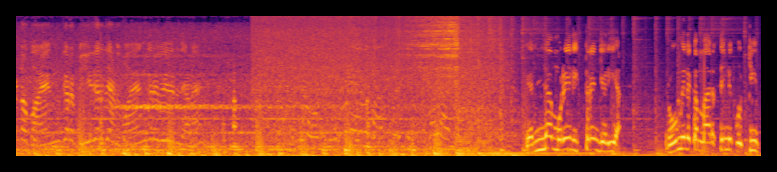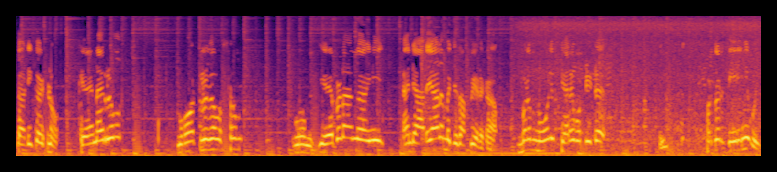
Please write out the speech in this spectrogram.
കണ്ടോ? ഭയങ്കര ഭീകരതയാണ് ഭയങ്കര ഭീകരതയാണ്. എല്ലാ മുറിയിൽ ഇത്രയും ചെളിയ. റൂമിലൊക്കെ മരത്തിന്റെ കുറ്റി തടിക്കഷ്ണോ കിണറും മോട്ടോർ ഹൗസും എവിടാന്ന് ഇനി അതിന്റെ അടയാളം വെച്ച് തപ്പിയെടുക്കണം ഇവിടെ മുകളിൽ ചിറ പൊട്ടിയിട്ട് ഇപ്പുറത്തോട്ട് തിരിഞ്ഞു പോയി.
